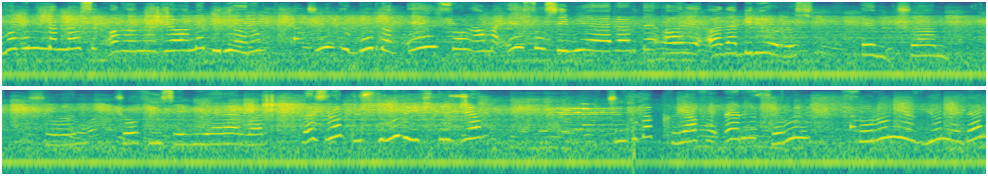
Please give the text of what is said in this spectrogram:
ama bundan nasıl alınacağını biliyorum. Çünkü buradan en son ama en son seviyelerde al- alabiliyoruz. Hem şu an şu an çok iyi seviyeler var. Ben şu an üstümü değiştireceğim. Çünkü bak kıyafetlerde sorun sorun yazıyor. Neden?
